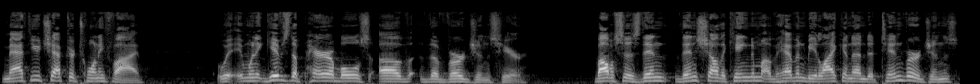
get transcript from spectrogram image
Matthew chapter 25, when it gives the parables of the virgins here, Bible says, "Then then shall the kingdom of heaven be likened unto ten virgins,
